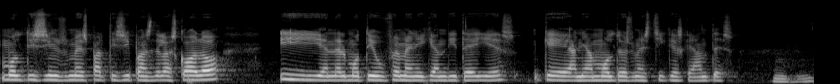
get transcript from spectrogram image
moltíssims més participants de l'escola i en el motiu femení que han dit elles que n'hi ha moltes més xiques que antes. Mhm. -huh.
